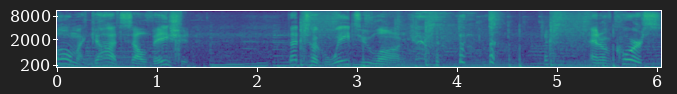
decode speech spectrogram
Oh my god, salvation. That took way too long. and of course,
